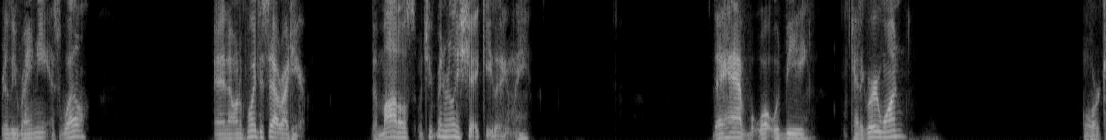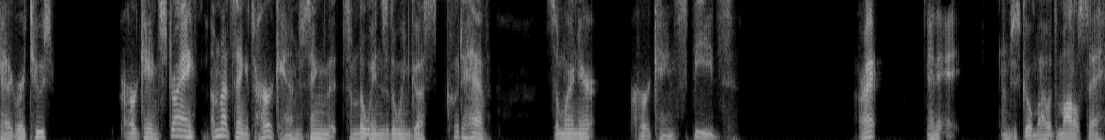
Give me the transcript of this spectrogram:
really rainy as well. And I want to point this out right here. The models, which have been really shaky lately, they have what would be category one or category two hurricane strength. I'm not saying it's a hurricane. I'm just saying that some of the winds, the wind gusts could have somewhere near hurricane speeds. All right. And it, I'm just going by what the models say.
